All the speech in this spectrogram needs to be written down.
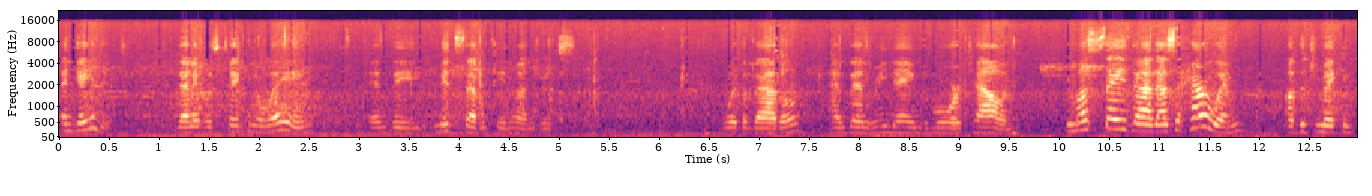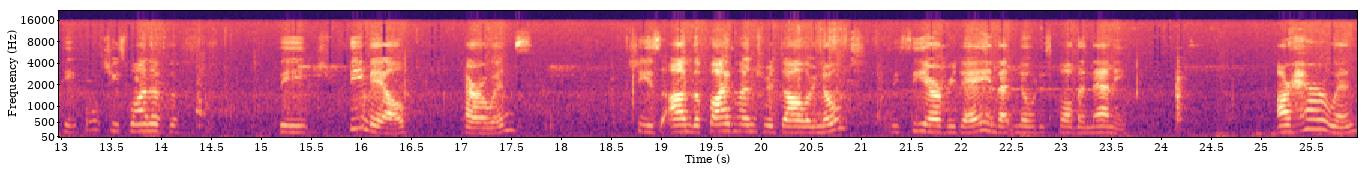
and gained it. Then it was taken away in the mid 1700s with a battle and then renamed Moore Town. We must say that as a heroine of the Jamaican people, she's one of the, the female heroines. She's on the $500 note. We see her every day, and that note is called a nanny. Our heroine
